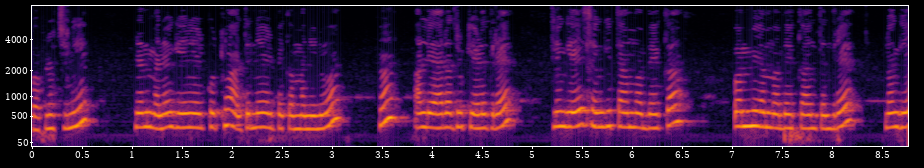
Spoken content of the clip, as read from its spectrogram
ಬಬ್ಲು ಚಿನಿ ನನ್ನ ಮನೆಗೆ ಏನು ಹೇಳ್ಕೊಟ್ರು ಅದನ್ನೇ ಹೇಳ್ಬೇಕಮ್ಮ ನೀನು, ಹಾಂ? ಅಲ್ಲಿ ಯಾರಾದರೂ ಕೇಳಿದ್ರೆ ನಿಮಗೆ ಸಂಗೀತ ಅಮ್ಮ ಬೇಕಾ ಪಮ್ಮಿ ಅಮ್ಮ ಬೇಕಾ ಅಂತಂದರೆ ನನಗೆ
